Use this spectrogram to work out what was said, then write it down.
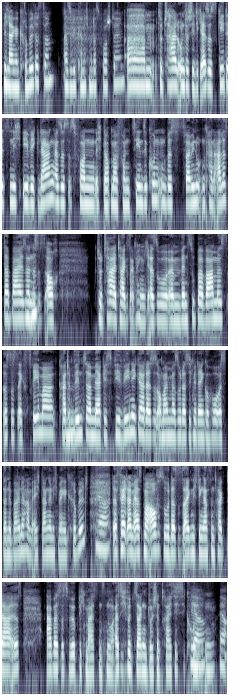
Wie lange kribbelt das dann? Also wie kann ich mir das vorstellen? Ähm, total unterschiedlich. Also es geht jetzt nicht ewig lang. Also es ist von, ich glaube mal, von zehn Sekunden bis zwei Minuten kann alles dabei sein. Mhm. Das ist auch total tagesabhängig. Also ähm, wenn es super warm ist, ist es extremer. Gerade mhm. im Winter merke ich es viel weniger. Da ist es auch manchmal so, dass ich mir denke, oh, deine Beine haben echt lange nicht mehr gekribbelt. Ja. Da fällt einem erstmal auf, so dass es eigentlich den ganzen Tag da ist. Aber es ist wirklich meistens nur, also ich würde sagen, Durchschnitt 30 Sekunden. Ja, ja.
